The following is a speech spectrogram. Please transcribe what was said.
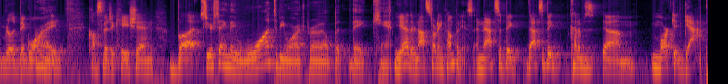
really big one, Right. cost of education, but So you're saying they want to be more entrepreneurial, but they can't. yeah, they're not starting companies, and that's a big that's a big kind of um, market gap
